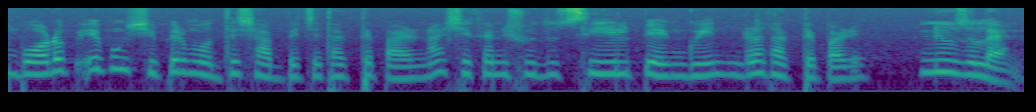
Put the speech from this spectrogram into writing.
বরফ এবং শিপের মধ্যে সাপ বেঁচে থাকতে পারে না, সেখানে শুধু সিল, পেঙ্গুইনরা থাকতে পারে। নিউজিল্যান্ড।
